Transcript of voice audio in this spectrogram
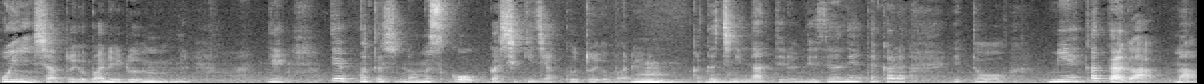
保因者と呼ばれる、うんうんでで私の息子が色弱と呼ばれるうん形になってるんですよね、だから、えっと、見え方が、まあ、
